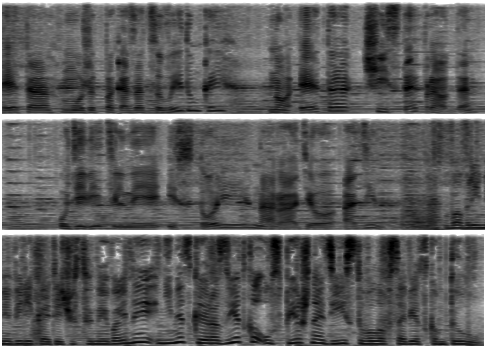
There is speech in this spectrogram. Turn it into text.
Это может показаться выдумкой, но это чистая правда. Удивительные истории на радио 1. Во время Великой Отечественной войны немецкая разведка успешно действовала в советском тылу.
